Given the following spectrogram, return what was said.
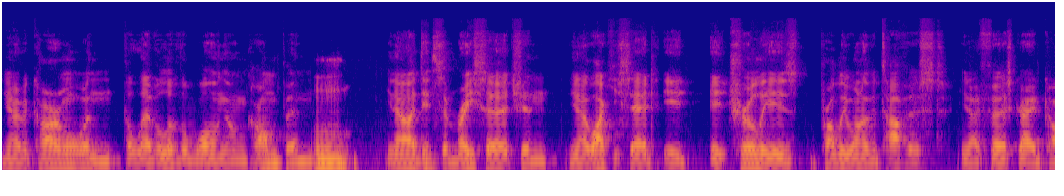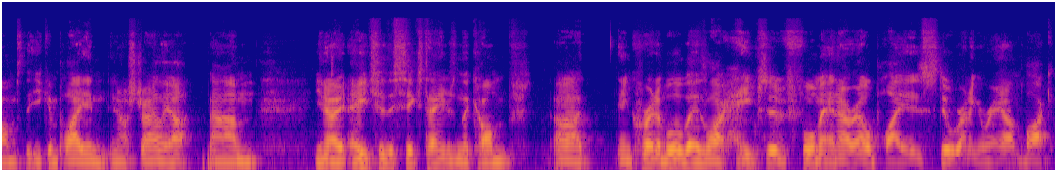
you know, the Corrimal and the level of the Wollongong comp. And, mm. you know, I did some research and, you know, like you said, it, it truly is probably one of the toughest, you know, first grade comps that you can play in, in Australia. Um, you know, each of the six teams in the comp are incredible. There's like heaps of former NRL players still running around. Like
